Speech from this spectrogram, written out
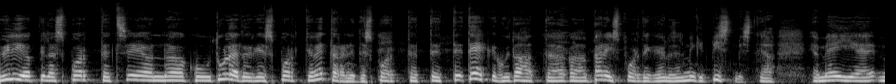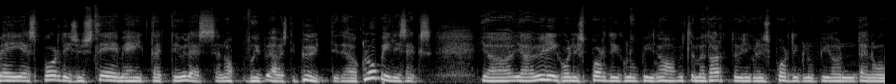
üliõpilassport, et see on nagu tuletõrjesport ja veteranide sport, et, et tehke, kui tahate, aga päris spordiga ei ole seal mingit pistmist ja. ja meie, meie spordisüsteem ehitati üles noh, või vähemasti püüti teha klubiliseks. ja, ja ülikooli spordiklubi, noh, ütleme Tartu Ülikooli spordiklubi on tänu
